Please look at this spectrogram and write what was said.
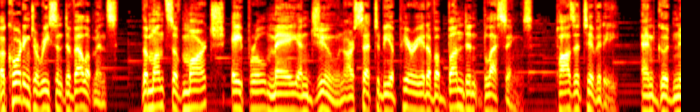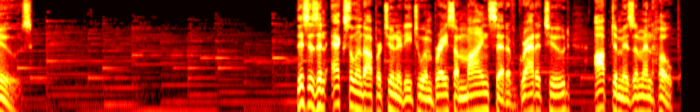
According to recent developments, the months of March, April, May, and June are set to be a period of abundant blessings, positivity, and good news. This is an excellent opportunity to embrace a mindset of gratitude, optimism, and hope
